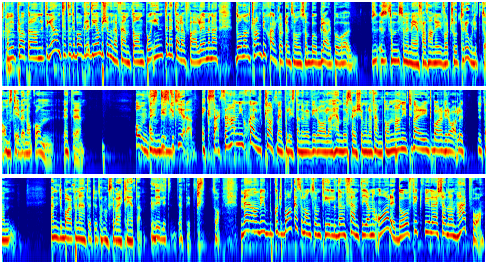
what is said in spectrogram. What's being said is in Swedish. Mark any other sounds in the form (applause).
Och vi pratar om lite grann, tittar tillbaka lite grann på 2015, på internet i alla fall. Och jag menar, Donald Trump är självklart en sån som bubblar på, som, som är med för att han har ju varit så otroligt omskriven och om, vet du det, Omdiskuterad. Exakt, så han är ju självklart med på listan över virala händelser 2015. Men han är ju tyvärr inte bara viral, utan han är inte bara på nätet utan också i verkligheten. Det är lite deppigt. Så. Men om vi går tillbaka så långt som till den 5 januari, då fick vi ju lära känna de här två.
